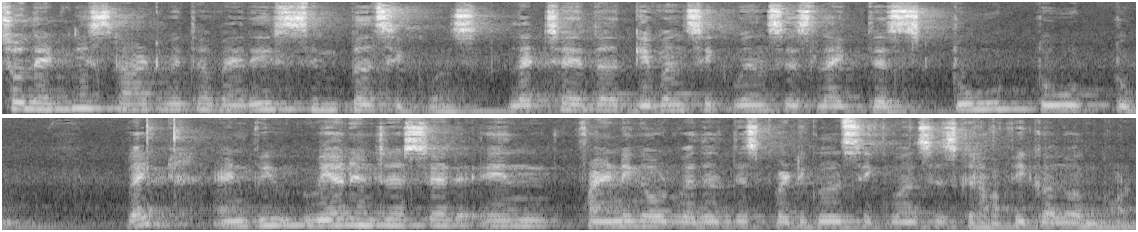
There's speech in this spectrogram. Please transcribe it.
so let me start with a very simple sequence. Let's say the given sequence is like this 2, 2, 2 right? And we, we are interested in finding out whether this particular sequence is graphical or not.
